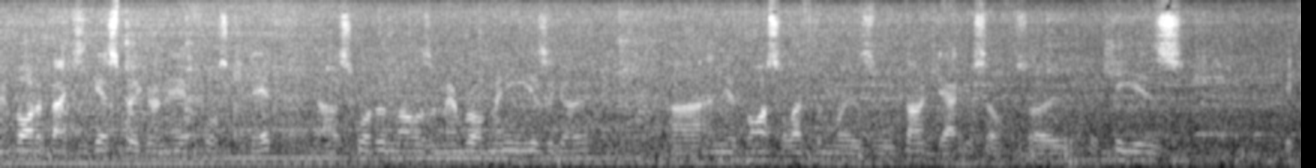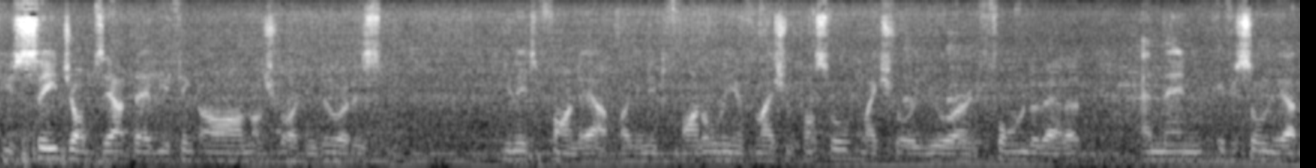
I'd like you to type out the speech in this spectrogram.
invited back as a guest speaker an Air Force Cadet uh, Squadron I was a member of many years ago. Uh, and the advice I left them was, well, don't doubt yourself. So the key is, if you see jobs out there, if you think, oh, I'm not sure I can do it, is you need to find out. Like you need to find all the information possible, make sure you are informed about it, and then if you're still in doubt,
